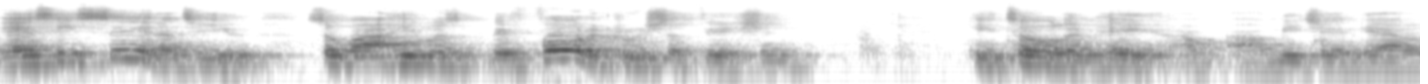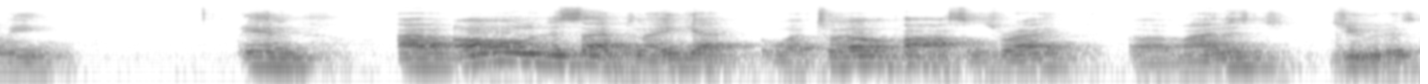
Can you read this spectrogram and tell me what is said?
as he said unto you. So while he was before the crucifixion, he told him, Hey, I'll, I'll meet you in Galilee. And out of all the disciples, now he got, what, 12 apostles, right? uh, minus Judas.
